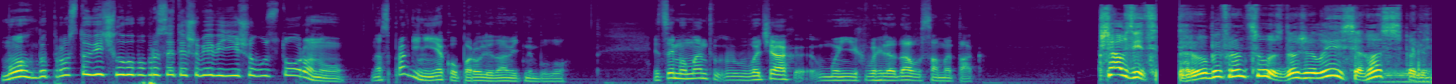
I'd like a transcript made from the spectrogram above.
Мог би просто вічливо попросити, щоб я відійшов у сторону. Насправді ніякого паролю навіть не було. І цей момент в очах моїх виглядав саме так. Пішов звідси. Грубий француз, дожилися, господи.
